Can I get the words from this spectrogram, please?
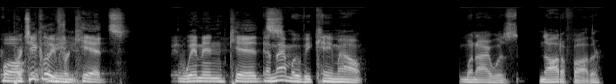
Well, particularly I for kids, women, kids. And that movie came out when I was not a father.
